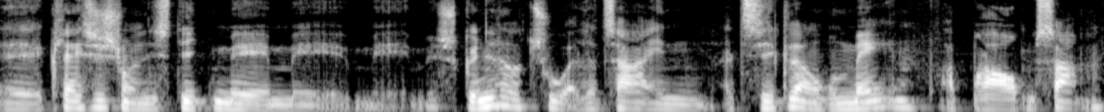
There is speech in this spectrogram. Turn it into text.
øh, klassisk journalistik med, med, med, med skønlitteratur, altså tager en artikel og en roman og brager dem sammen.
